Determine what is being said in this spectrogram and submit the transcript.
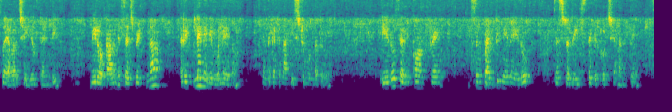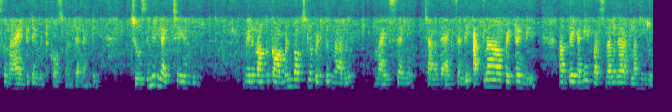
సో ఎవరు చేయొద్దండి. మీరు ఒకవేళ మెసేజ్ పెట్టినా రిప్లై నేను ఇవ్వలేను ఎందుకంటే నాకు ఇష్టం ఉండదు. ఏదో సెల్ఫ్ కాన్ఫిడెన్స్ని బట్టి నేను ఏదో జస్ట్ రీల్స్ దగ్గరికి వచ్చాను అంతే సో నా ఎంటర్టైన్మెంట్ కోసం అంతేనండి. చూసి మీరు లైక్ చేయండి. మీరు నాకు కామెంట్ బాక్స్లో పెడుతున్నారు. నైస్ అని. చాలా థ్యాంక్స్ అండి. అట్లా పెట్టండి. అంతేగాని పర్సనల్గా అట్లా మీరు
